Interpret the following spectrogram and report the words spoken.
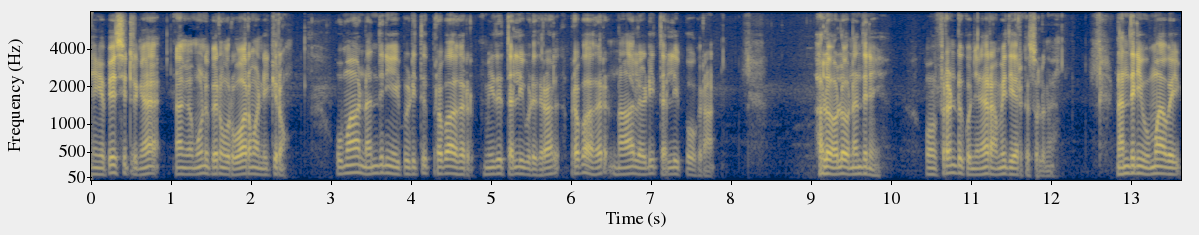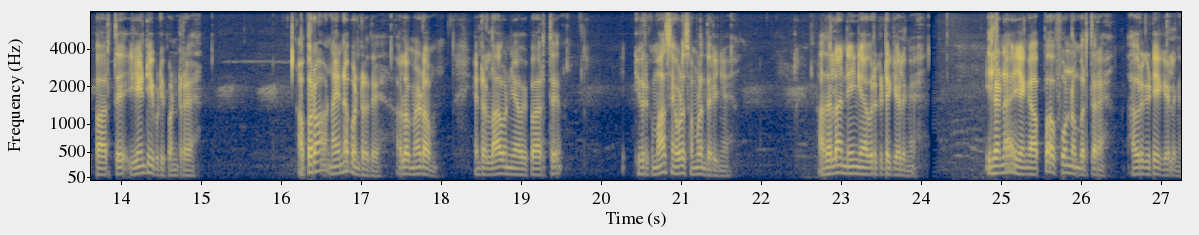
நீங்கள் பேசிகிட்ருங்க நாங்கள் மூணு பேரும் ஒரு ஓரமாக நிற்கிறோம் உமா நந்தினியை பிடித்து பிரபாகர் மீது தள்ளி விடுகிறாள். பிரபாகர் நாலு அடி தள்ளி போகிறான். Hello hello Nandini. உன் ஃப்ரெண்டு கொஞ்ச நேரம் அமைதியாக இருக்க சொல்லுங்கள் நந்தினி உமாவை பார்த்து ஏன்டி இப்படி பண்ணுற அப்புறம் நான் என்ன பண்ணுறது ஹலோ மேடம் என்ற லாவண்யாவை பார்த்து இவருக்கு மாதம் எவ்வளோ சம்பளம் தரீங்க? அதெல்லாம் நீங்கள் அவர்கிட்ட கேளுங்க. இல்லைன்னா எங்கள் அப்பா ஃபோன் நம்பர் தரேன். அவர்கிட்டே கேளுங்க.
